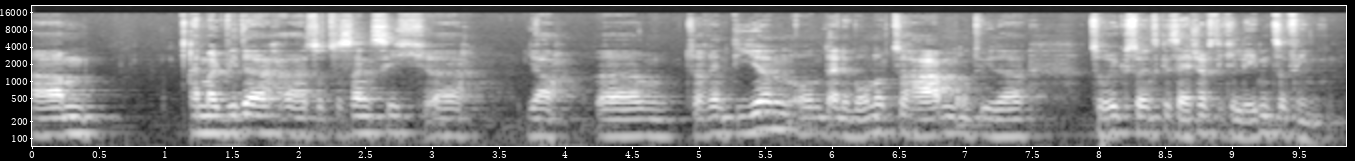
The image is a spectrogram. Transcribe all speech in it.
ähm, einmal wieder äh, sozusagen sich äh, ja, äh, zu orientieren und eine Wohnung zu haben und wieder zurück so ins gesellschaftliche Leben zu finden.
